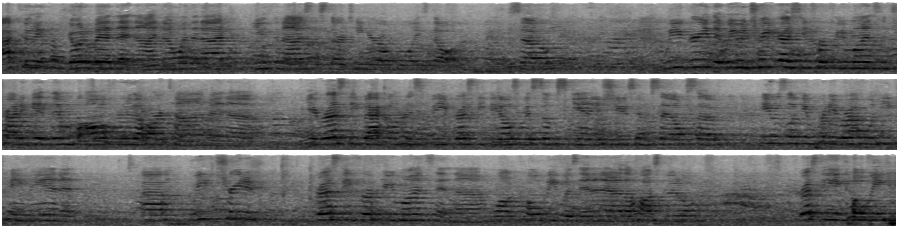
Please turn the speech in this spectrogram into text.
I couldn't go to bed that night knowing that I'd euthanized this 13-year-old boy's dog. So we agreed that we would treat Rusty for a few months and try to get them all through the hard time and uh, get Rusty back on his feet. Rusty deals with some skin issues himself, so he was looking pretty rough when he came in. And uh, we treated Rusty for a few months, and uh, while Colby was in and out of the hospital, Rusty and Colby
